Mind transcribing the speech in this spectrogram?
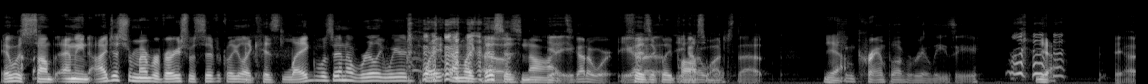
It was something. I mean, I just remember very specifically, like his leg was in a really weird place. I'm like, this Oh, is not. Yeah, you gotta work. You gotta, physically you gotta watch that. yeah, You can cramp up real easy. yeah. Yeah.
